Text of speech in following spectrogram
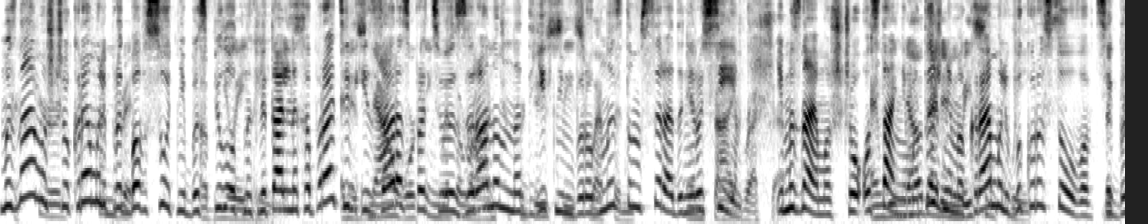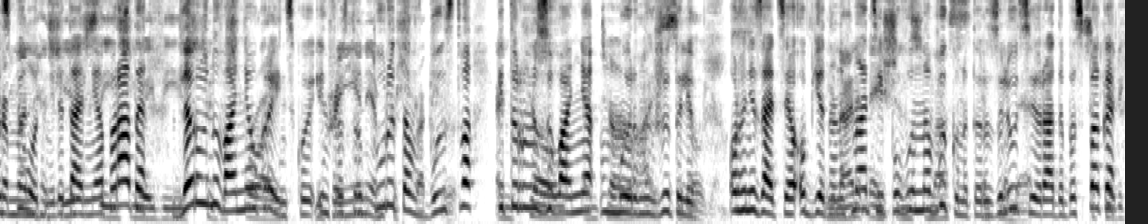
Ми знаємо, що Кремль придбав сотні безпілотних літальних апаратів і зараз працює з Іраном над їхнім виробництвом всередині Росії. І ми знаємо, що останніми тижнями Кремль використовував ці безпілотні літальні апарати для руйнування української інфраструктури та вбивства і тероризування мирних жителів. Організація Об'єднаних Націй повинна виконати резолюцію Ради безпеки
